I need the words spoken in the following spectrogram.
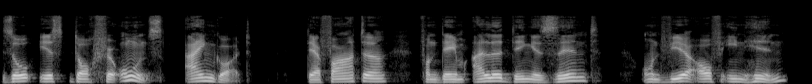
so ist doch für uns ein Gott, der Vater, von dem alle Dinge sind und wir auf ihn hin,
